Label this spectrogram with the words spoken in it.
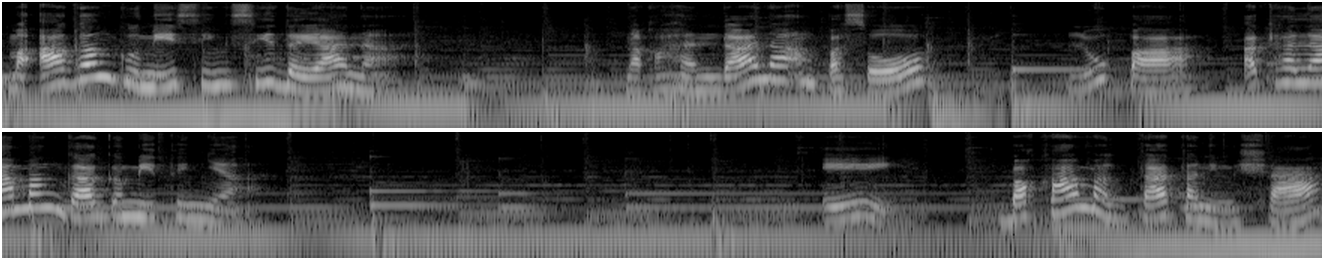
maagang gumising si Diana. Nakahanda na ang paso, lupa at halamang gagamitin niya. A. Baka magtatanim siya.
